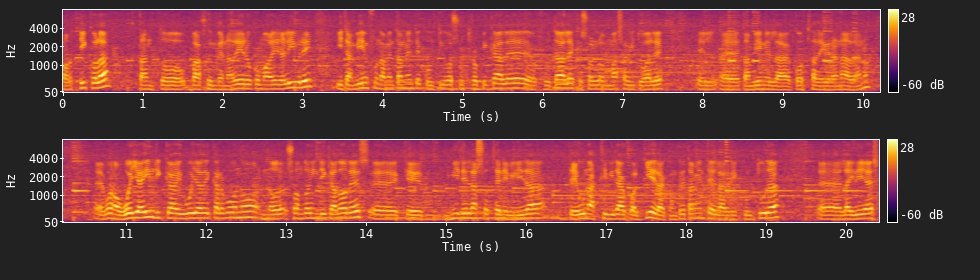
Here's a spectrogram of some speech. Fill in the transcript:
hortícola, tanto bajo invernadero como al aire libre, y también fundamentalmente cultivos subtropicales, frutales, que son los más habituales eh, también en la costa de Granada. Eh, bueno, huella hídrica y huella de carbono son dos indicadores eh, que miden la sostenibilidad de una actividad cualquiera. Concretamente en la agricultura la idea es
